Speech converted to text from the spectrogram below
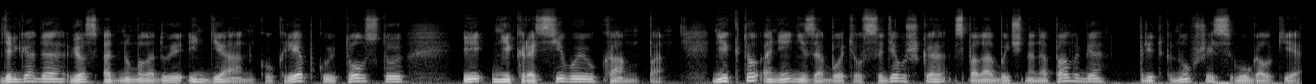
Дельгадо вез одну молодую индианку, крепкую, толстую и некрасивую кампа. Никто о ней не заботился. Девушка спала обычно на палубе, приткнувшись в уголке.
